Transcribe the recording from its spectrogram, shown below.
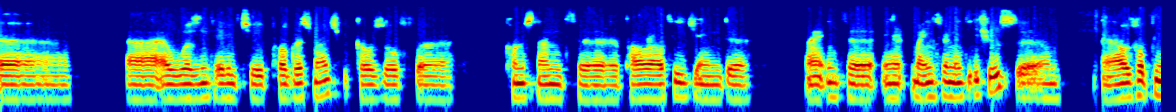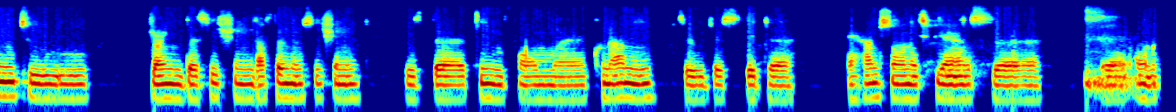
uh, uh, I wasn't able to progress much because of uh, constant uh, power outage and uh, my inter my internet issues. Um, I was hoping to join the session, the afternoon session, with the team from uh, Konami to just did a hands-on experience uh, uh, on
